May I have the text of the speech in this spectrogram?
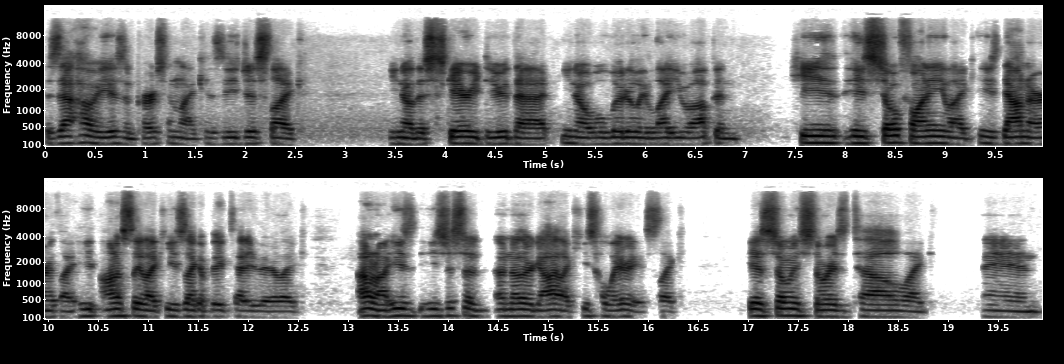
is that how he is in person? Like, is he just like, you know, this scary dude that you know will literally light you up? And he he's so funny. Like he's down to earth. Like he honestly, like he's like a big teddy bear. Like I don't know. He's he's just a, another guy. Like he's hilarious. Like he has so many stories to tell. Like and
